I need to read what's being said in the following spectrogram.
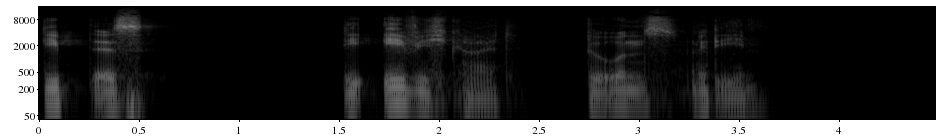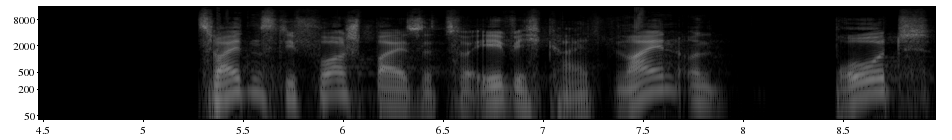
gibt es die Ewigkeit für uns mit ihm. Zweitens die Vorspeise zur Ewigkeit. Wein und Brot,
